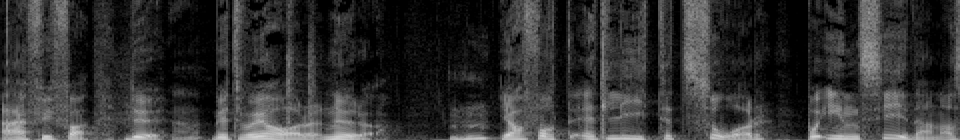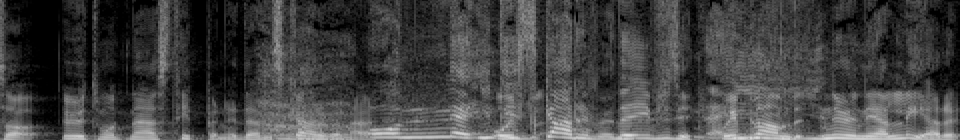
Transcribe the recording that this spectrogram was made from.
Nej, fy fan. Du, Ja. vet du vad jag har nu då? Mhm. Jag har fått ett litet sår på insidan, alltså ut mot nästippen i den skarven här. Åh nej, inte Och i skarven! Nej precis. Och Nej. ibland, nu när jag ler,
